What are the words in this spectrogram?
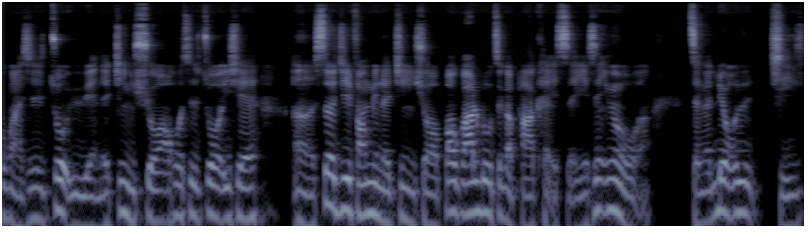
不管是做语言的进修啊，或是做一些呃设计方面的进修，包括录这个 podcast，也是因为我整个六日其实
